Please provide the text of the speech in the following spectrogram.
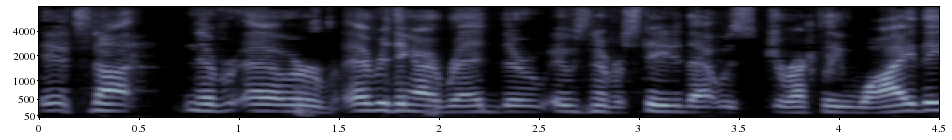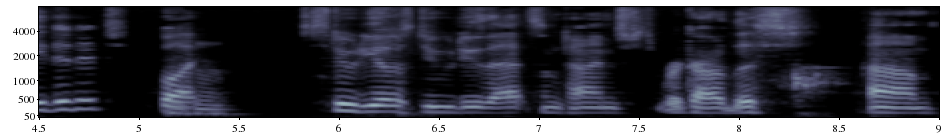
It's not never or everything I read there. It was never stated that was directly why they did it, but Mhm. studios do do that sometimes, regardless. Um,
